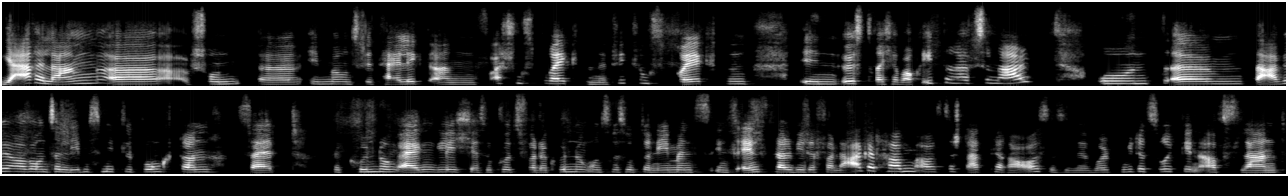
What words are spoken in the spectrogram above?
jahrelang äh, schon äh, immer uns beteiligt an Forschungsprojekten Entwicklungsprojekten in Österreich, aber auch international. Und ähm, da wir aber unseren Lebensmittelpunkt dann seit der Gründung eigentlich, also kurz vor der Gründung unseres Unternehmens ins Enstal wieder verlagert haben aus der Stadt heraus. Also wir wollten wieder zurückgehen aufs Land.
